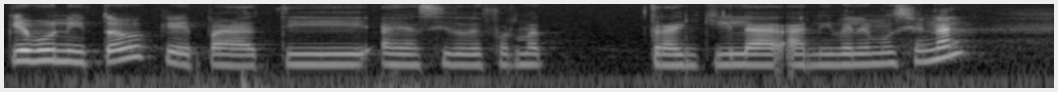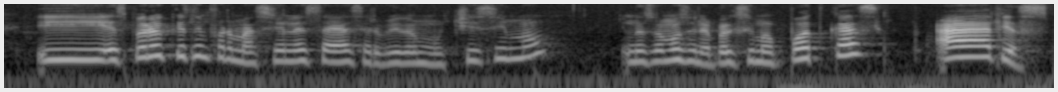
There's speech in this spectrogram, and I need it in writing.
qué bonito que para ti haya sido de forma tranquila a nivel emocional y espero que esta información les haya servido muchísimo. Nos vemos en el próximo podcast. Adiós.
